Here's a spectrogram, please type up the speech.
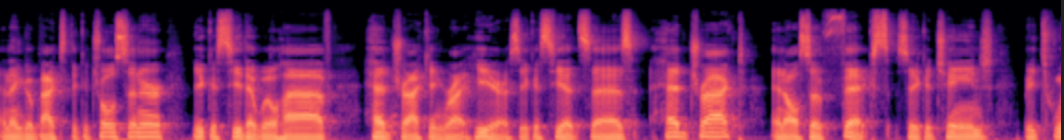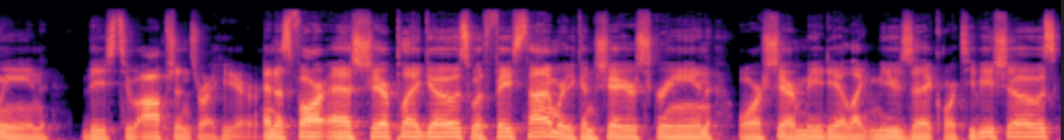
and then go back to the control center, you can see that we'll have head tracking right here. So you can see it says head tracked and also fixed. So you could change between these two options right here. And as far as SharePlay goes with FaceTime, where you can share your screen or share media like music or TV shows,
